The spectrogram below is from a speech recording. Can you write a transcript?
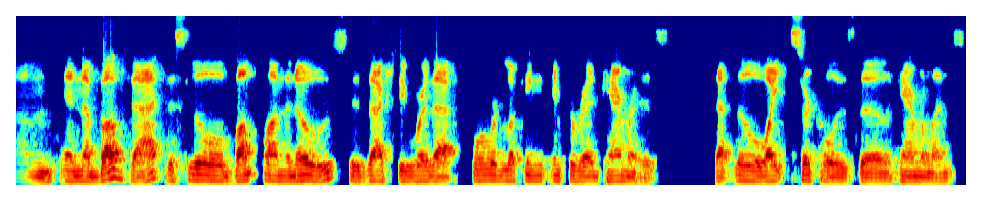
Um, and above that, this little bump on the nose is actually where that forward-looking infrared camera is. That little white circle is the camera lens.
